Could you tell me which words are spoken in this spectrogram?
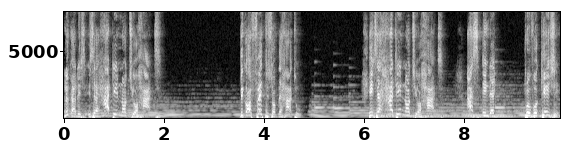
Look at this. It said, Harden not your heart. Because faith is of the heart. Oh. He said, Harden not your heart as in the provocation,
